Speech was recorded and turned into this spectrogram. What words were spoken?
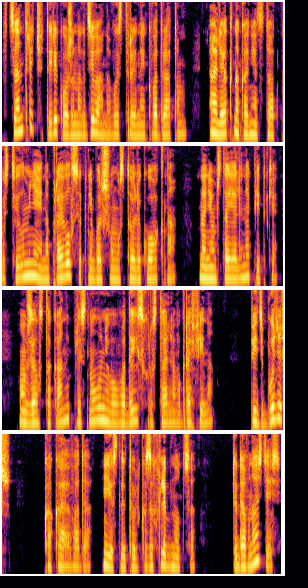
В центре четыре кожаных дивана, выстроенные квадратом. Олег наконец-то отпустил меня и направился к небольшому столику окна. На нем стояли напитки — он взял стакан и плеснул у него воды из хрустального графина. «Пить будешь?» «Какая вода? Если только захлебнуться». «Ты давно здесь?»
